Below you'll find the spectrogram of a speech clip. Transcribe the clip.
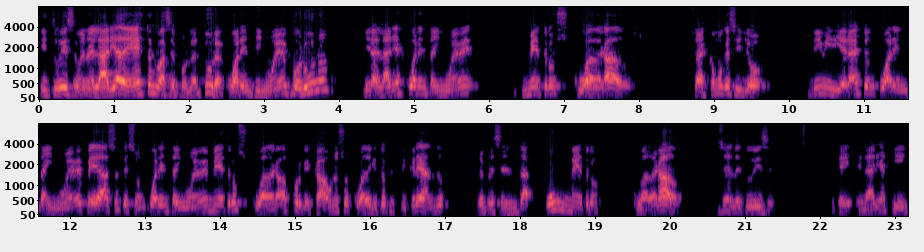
Y tú dices, bueno, el área de esto es base por la altura. 49 por 1, mira, el área es 49 metros cuadrados. O sea, es como que si yo dividiera esto en 49 pedazos, que son 49 metros cuadrados, porque cada uno de esos cuadritos que estoy creando representa un metro cuadrado. Entonces, tú dices, Ok, el área aquí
